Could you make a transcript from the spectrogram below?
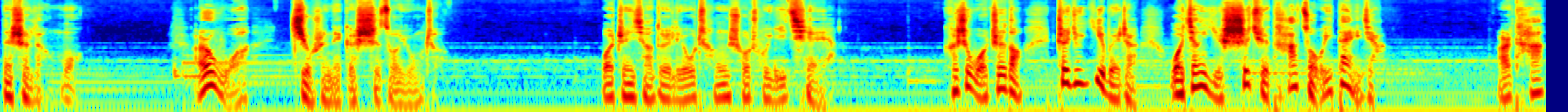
那是冷漠，而我就是那个始作俑者。我真想对刘成说出一切呀，可是我知道这就意味着我将以失去他作为代价，而他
